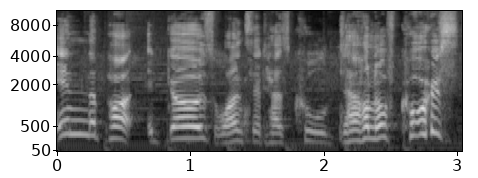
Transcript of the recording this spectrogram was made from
in the pot it goes. Once it has cooled down of course.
